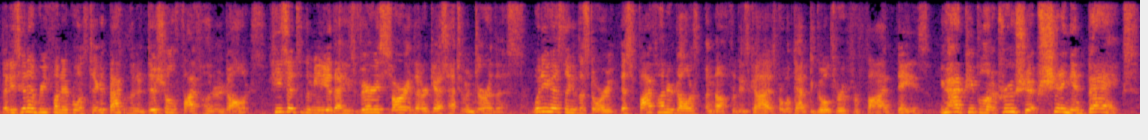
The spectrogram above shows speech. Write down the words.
that he's going to refund everyone's ticket back with an additional $500. He said to the media that he's very sorry that our guests had to endure this. What do you guys think of the story? Is $500 enough for these guys for what they have to go through for five days? You had people on a cruise ship shitting in bags.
